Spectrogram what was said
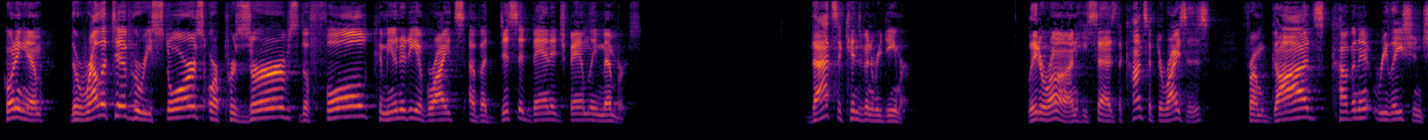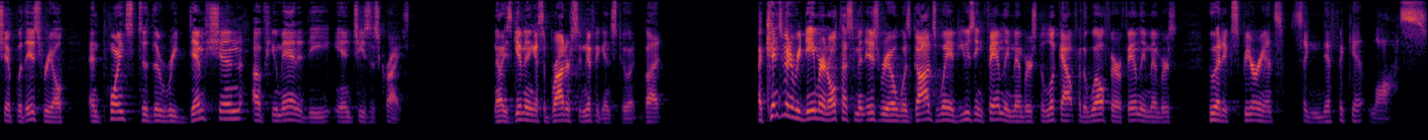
Quoting him, the relative who restores or preserves the full community of rights of a disadvantaged family members. That's a kinsman redeemer. Later on, he says the concept arises from God's covenant relationship with Israel and points to the redemption of humanity in Jesus Christ. Now, he's giving us a broader significance to it, but a kinsman redeemer in Old Testament Israel was God's way of using family members to look out for the welfare of family members who had experienced significant loss.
